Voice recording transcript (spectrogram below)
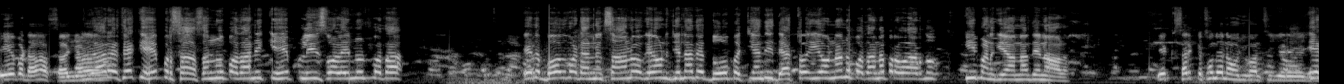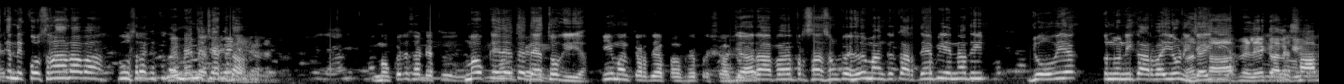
ਇਹ ਵੱਡਾ ਹਾਦਸਾ ਜਿਹੜਾ ਯਾਰ ਇੱਥੇ ਕਿਸੇ ਪ੍ਰਸ਼ਾਸਨ ਨੂੰ ਪਤਾ ਨਹੀਂ ਕਿਸੇ ਪੁਲਿਸ ਵਾਲੇ ਨੂੰ ਨੀ ਪਤਾ। ਇਹ ਤਾਂ ਬਹੁਤ ਵੱਡਾ ਨੁਕਸਾਨ ਹੋ ਗਿਆ। ਹੁਣ ਜਿਨ੍ਹਾਂ ਦੇ ਦੋ ਬੱਚਿਆਂ ਦੀ ਡੈਥ ਹੋਈ ਹੈ ਉਹਨਾਂ ਨੂੰ ਪਤਾ ਨਾ ਪਰਿਵਾਰ ਨੂੰ ਕੀ ਬਣ ਗਿਆ ਉਹਨਾਂ ਦੇ ਨਾਲ। ਇੱਕ ਸਰ ਕਿੱਥੋਂ ਦੇ ਨੌਜਵਾਨ ਸੀ ਜਿਹੜੇ ਇੱਕ ਨਿਕੋਸਰਾਂ ਦਾ ਵਾ। ਦੂਸਰਾ ਕਿੱਥੋਂ ਦਾ ਮੈਂ ਚੈੱਕ ਦਾ ਮੌਕੇ ਤੇ ਸਾਡੇ ਇੱਥੇ ਮੌਕੇ ਦੇ ਉੱਤੇ ਡੈਥ ਹੋ ਗਈ ਆ। ਕੀ ਮੰਗ ਕਰਦੇ ਆਪਾਂ ਫਿਰ ਪ੍ਰਸ਼ਾਸਨ ਯਾਰ ਆਪਾਂ ਪ੍ਰਸ਼ਾਸਨ ਕੋਲ ਇਹੋ ਹੀ ਮੰਗ ਕਰਦੇ ਆ ਵੀ ਇਹਨਾਂ ਦੀ ਜੋ ਵੀ ਹੈ ਕਾਨੂੰਨੀ ਕਾਰਵਾਈ ਹੋਣੀ ਚਾਹੀਦੀ ਆ। ਸਾਫ਼ ਮਿਲੇ ਗੱਲ ਕੀ? ਸਾਫ਼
